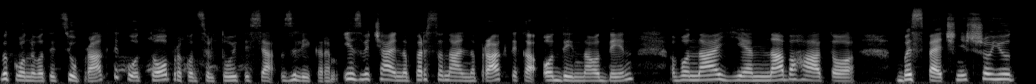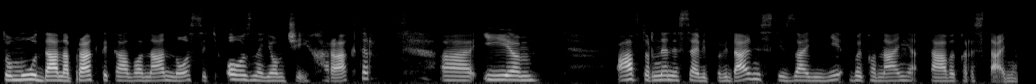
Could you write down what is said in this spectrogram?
виконувати цю практику, то проконсультуйтеся з лікарем. І, звичайно, персональна практика один на один вона є набагато безпечнішою, тому дана практика вона носить ознайомчий характер. І ем, автор не несе відповідальності за її виконання та використання.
